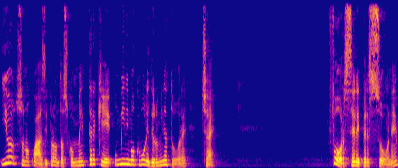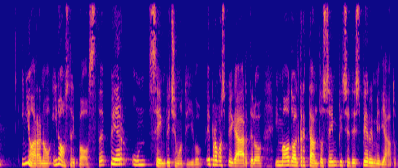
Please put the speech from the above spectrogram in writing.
io sono quasi pronto a scommettere che un minimo comune denominatore c'è. Forse le persone ignorano i nostri post per un semplice motivo e provo a spiegartelo in modo altrettanto semplice e spero immediato.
